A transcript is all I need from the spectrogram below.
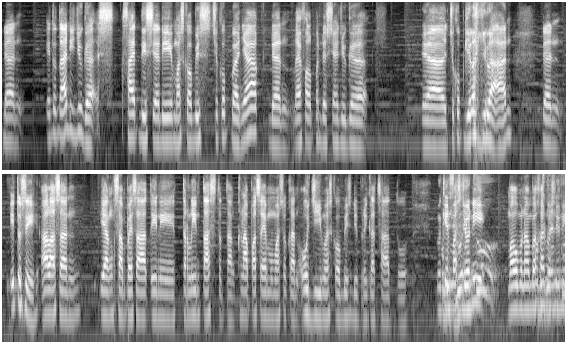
dan itu tadi juga side dish ya di Mas Kobis cukup banyak dan level pedesnya juga ya cukup gila-gilaan dan itu sih alasan yang sampai saat ini terlintas tentang kenapa saya memasukkan OG Mas Kobis di peringkat satu. Mungkin Kobis Mas Joni mau kobis menambahkan Mas Joni.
